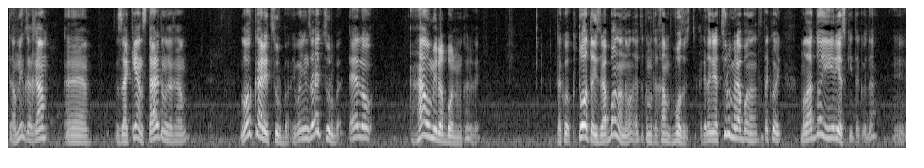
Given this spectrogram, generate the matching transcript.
Талмит Хахам э, Закен, старый Талмит Хахам, Ло кари цурба. Его не называют цурба. Эло хауми рабонан короле. Такой, кто-то из рабонан, он- это Талмит Хахам в возрасте. А когда говорят цурба рабонан, это такой молодой и резкий такой, да? И-.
